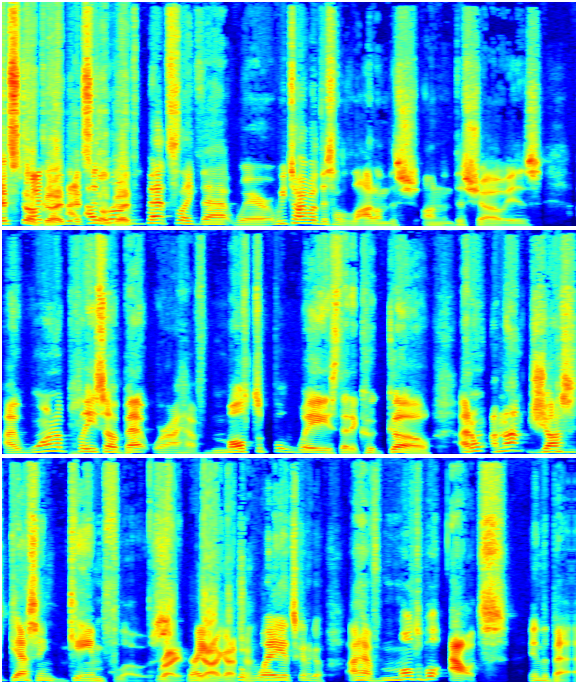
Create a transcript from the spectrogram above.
It's So still I- good. I- It's I still love good. Bets like that where we talk about this a lot on this on this show is I want to place a bet where I have multiple ways that it could go. I don't. I'm not just guessing game flows. Right. Right. Yeah, I got the way it's going to go. I have multiple outs in the bet.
